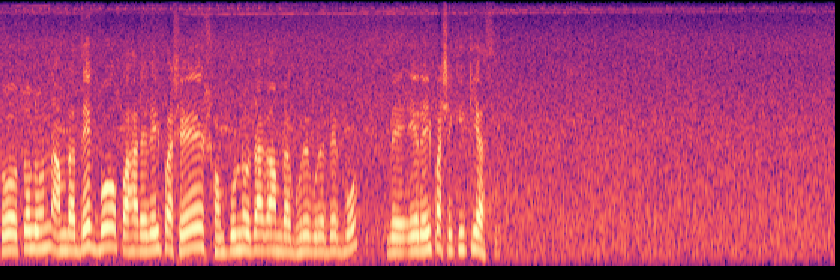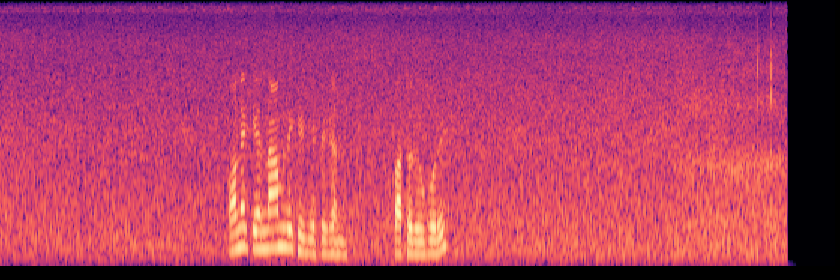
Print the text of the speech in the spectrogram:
তো চলুন আমরা দেখব পাহাড়ের এই পাশে সম্পূর্ণ জায়গা আমরা ঘুরে ঘুরে দেখব যে এর এই পাশে কি কি আছে। অনেকে নাম লিখে গেছে এখানে পাথরের উপরে।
